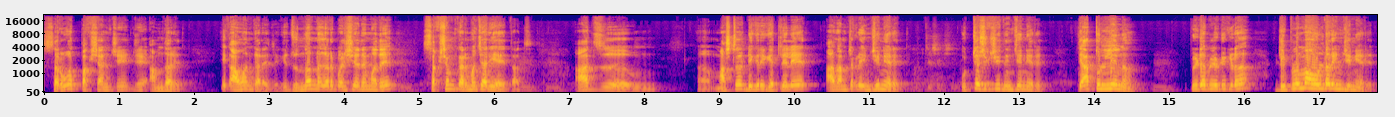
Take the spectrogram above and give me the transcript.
सर्वच पक्षांचे जे आमदार आहेत एक आव्हान करायचं की जुन्नर नगर परिषदेमध्ये सक्षम कर्मचारी आहेत आज आज मास्टर डिग्री घेतलेले आज आमच्याकडे इंजिनियर आहेत. उच्च शिक्षित इंजिनियर आहेत. त्या तुलनेनं पी डब्ल्यू डीकडं डिप्लोमा होल्डर इंजिनियर आहेत.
